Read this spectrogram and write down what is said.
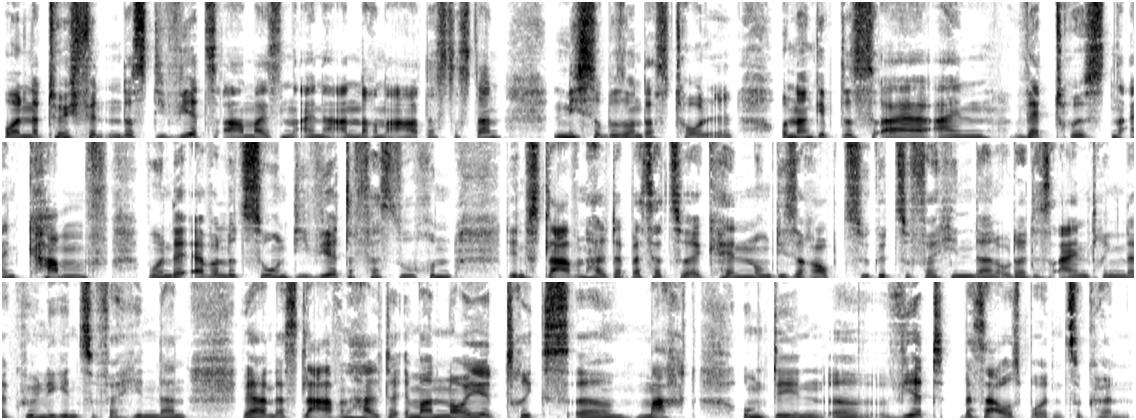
Und natürlich finden das die Wirtsameisen einer anderen Art, ist das dann nicht so besonders toll. Und dann gibt es äh, ein Wettrüsten, ein Kampf, wo in der Evolution die Wirte versuchen, den Sklavenhalter besser zu erkennen, um diese Raubzüge zu verhindern oder das Eindringen der Königin zu verhindern, während der Sklavenhalter immer neue Tricks äh, macht, um den äh, Wirt besser ausbeuten zu können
